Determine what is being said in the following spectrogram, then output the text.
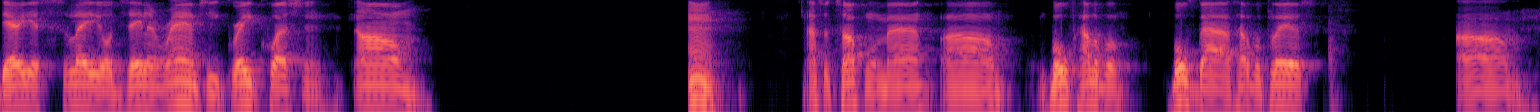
Darius Slay or Jalen Ramsey? Great question. Um, mm, that's a tough one, man. Um, both hell of a both guys, hell of a players. Um,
